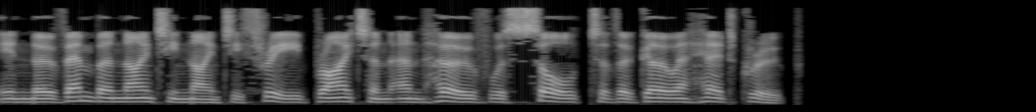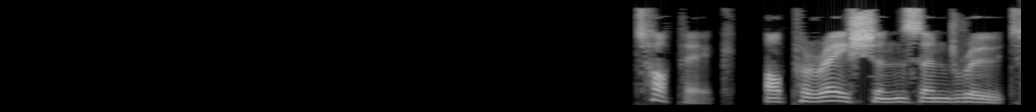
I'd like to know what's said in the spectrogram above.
In November 1993 Brighton and Hove was sold to the Go Ahead Group. Operations and routes.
